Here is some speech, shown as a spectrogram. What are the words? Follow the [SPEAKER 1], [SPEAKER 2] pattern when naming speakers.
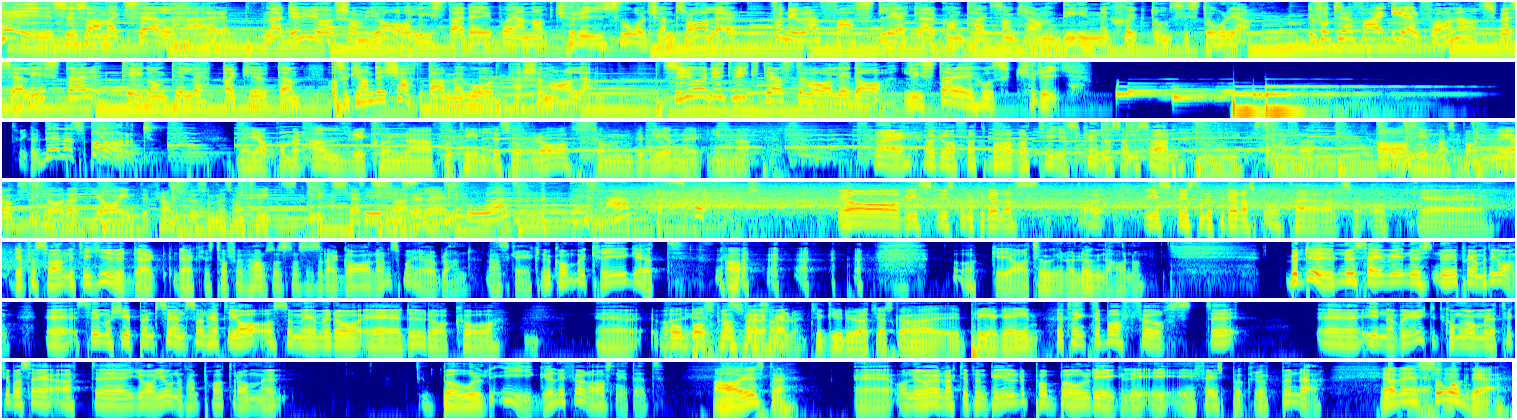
[SPEAKER 1] Hej, Susanne Axel här. När du gör som jag och listar dig på en av Krys vårdcentraler får du en fast läkarkontakt som kan din sjukdomshistoria. Du får träffa erfarna specialister, tillgång till lättakuten och så kan du chatta med vårdpersonalen. Så gör ditt viktigaste val idag, lista dig hos Kry.
[SPEAKER 2] Della Sport!
[SPEAKER 3] Men jag kommer aldrig kunna få till det så bra som det blev nu innan.
[SPEAKER 2] Nej, jag var glad för att det bara var tio sekunder som försvann istället för två
[SPEAKER 3] Ja.
[SPEAKER 2] timmars sport.
[SPEAKER 3] Men jag är också glad att jag inte framstår som en sån krigs-
[SPEAKER 4] Du
[SPEAKER 3] krigshetsare
[SPEAKER 4] lyssnar
[SPEAKER 3] längre.
[SPEAKER 4] på Della Sport.
[SPEAKER 2] Ja, visst lyssnar du på Dellas, oj, visst lyssnar du på Della Sport här alltså och eh, det försvann lite ljud där, där Kristoffer framstod som sådär galen som man gör ibland när han skrek nu kommer kriget.
[SPEAKER 3] Ja.
[SPEAKER 2] och jag var tvungen att lugna honom. Men du, nu, säger vi, nu, nu är programmet igång. Eh, Simon Chippen Svensson heter jag och så med mig då är du då K. Eh,
[SPEAKER 3] K. Bossman Svensson, tycker du att jag ska eh, prega in?
[SPEAKER 2] Jag tänkte bara först, eh, innan vi riktigt kom igång med det, tänkte jag bara säga att eh, jag och Jonathan pratade om eh, Bold Eagle i förra avsnittet.
[SPEAKER 3] Ja, just det.
[SPEAKER 2] Eh, och nu har jag lagt upp en bild på Bold Eagle i, i, Facebookgruppen där.
[SPEAKER 3] Ja, men jag
[SPEAKER 2] Eh,
[SPEAKER 3] såg det.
